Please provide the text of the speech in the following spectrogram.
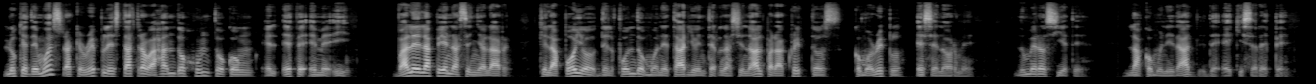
lo que demuestra que Ripple está trabajando junto con el FMI. Vale la pena señalar que el apoyo del Fondo Monetario Internacional para criptos como Ripple es enorme. Número 7. La comunidad de XRP.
